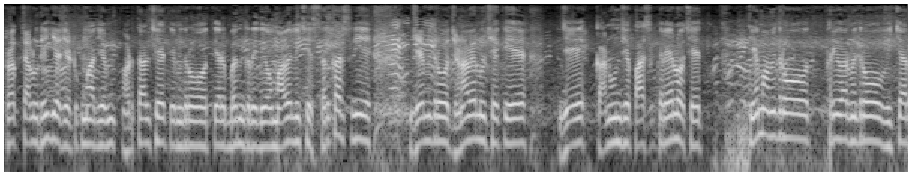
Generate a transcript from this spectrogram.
ટ્રક ચાલુ થઈ ગયા છે. ટૂંકમાં જે હડતાલ છે તે મિત્રો અત્યારે બંધ કરી દેવામાં આવેલી છે. સરકારશ્રીએ જે મિત્રો જણાવેલું છે કે જે કાનૂન જે પાસ કરેલો છે તેમાં મિત્રો ફરીવાર મિત્રો વિચાર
